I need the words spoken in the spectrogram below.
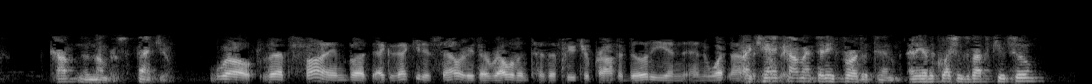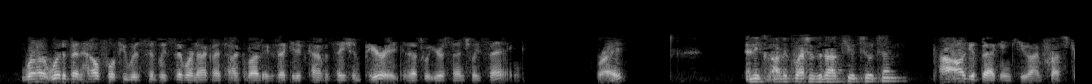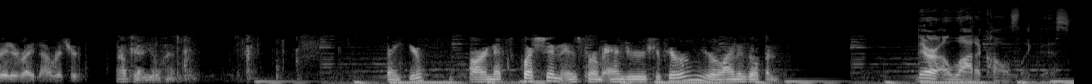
count the numbers. Thank you. Well, that's fine, but executive salaries are relevant to the future profitability and, and whatnot. I can't comment any further, Tim. Any other questions about the Q2? Well, it would have been helpful if you would simply said we're not going to talk about executive compensation, period, because that's what you're essentially saying, right? Any other questions about Q2, Tim? I'll I'll get back in queue. I'm frustrated right now, Richard. Okay, you'll have. Thank you. Our next question is from Andrew Shapiro. Your line is open. There are a lot of calls like this.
